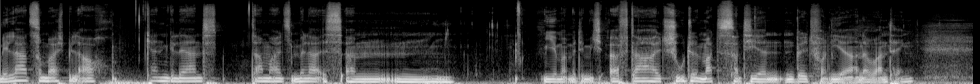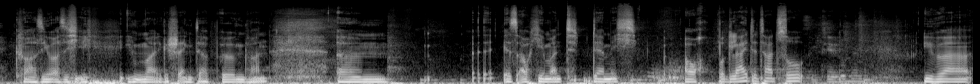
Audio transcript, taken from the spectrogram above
Miller zum Beispiel auch kennengelernt. Damals, Miller ist ähm, m- jemand, mit dem ich öfter halt shoote. Mattes hat hier ein, Bild von ihr an der Wand hängen. Quasi, was ich ihm mal geschenkt habe irgendwann. Ähm, ist auch jemand, der mich auch begleitet hat, so über,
